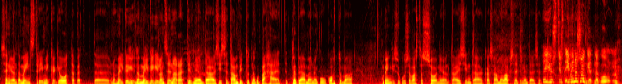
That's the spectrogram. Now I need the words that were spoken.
see nii-öelda mainstream ikkagi ootab, et äh, noh, meil kõigil, noh, meil kõigil on see narratiiv nii-öelda sisse tambitud nagu pähe, et, et me peame nagu kohtuma mingisuguse vastassoo nii-öelda esindajaga, saama lapsed ja nii edasi, et ei just, just, ei minus ongi, et nagu noh,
